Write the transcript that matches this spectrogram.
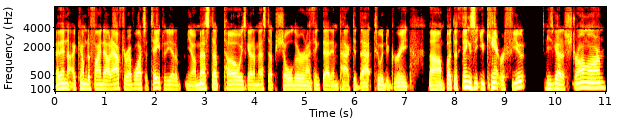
And then I come to find out after I've watched the tape that he had a you know messed up toe, he's got a messed up shoulder, and I think that impacted that to a degree. Um, but the things that you can't refute, he's got a strong arm.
